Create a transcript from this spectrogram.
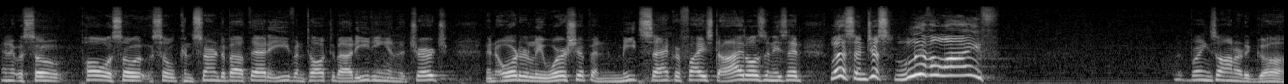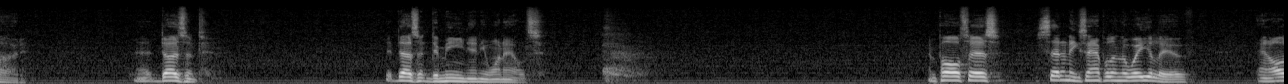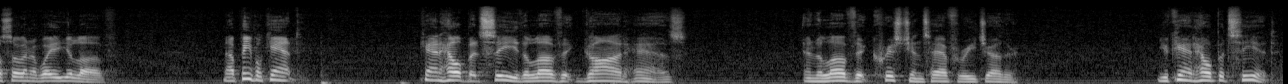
And it was so Paul was so so concerned about that he even talked about eating in the church and orderly worship and meat sacrifice to idols and he said, "Listen, just live a life that brings honor to God. And it doesn't it doesn't demean anyone else." And Paul says, set an example in the way you live and also in the way you love. Now, people can't, can't help but see the love that God has and the love that Christians have for each other. You can't help but see it.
